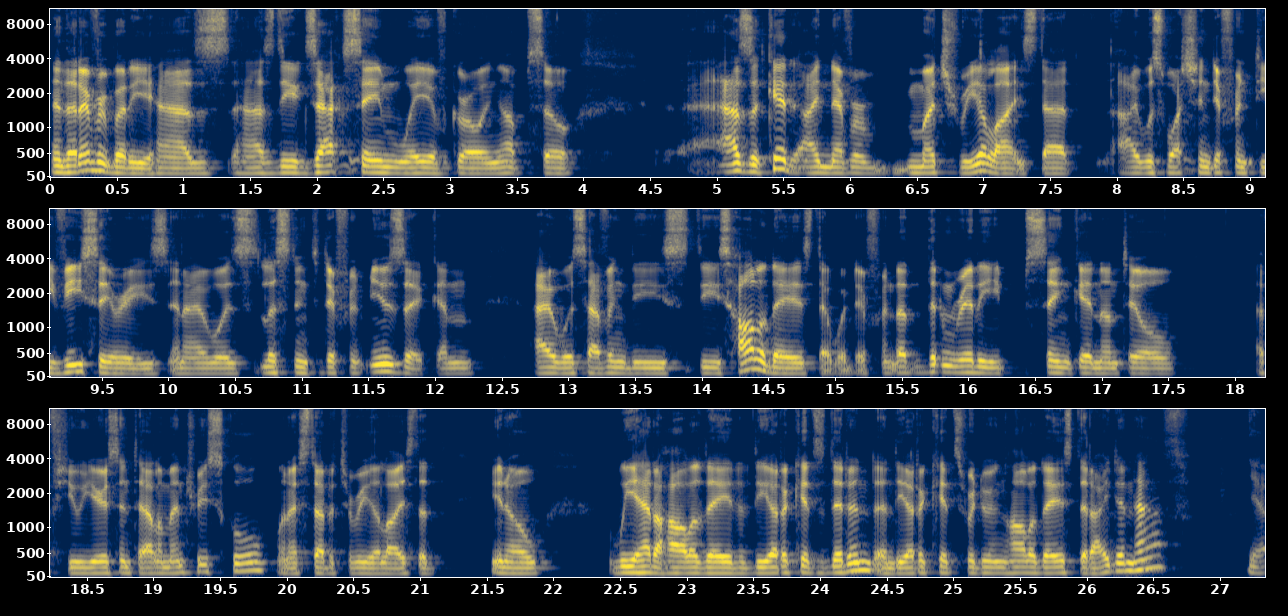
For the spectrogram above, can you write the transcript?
and that everybody has has the exact same way of growing up so as a kid i never much realized that i was watching different tv series and i was listening to different music and I was having these these holidays that were different. That didn't really sink in until a few years into elementary school when I started to realize that you know we had a holiday that the other kids didn't, and the other kids were doing holidays that I didn't have. Yeah.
